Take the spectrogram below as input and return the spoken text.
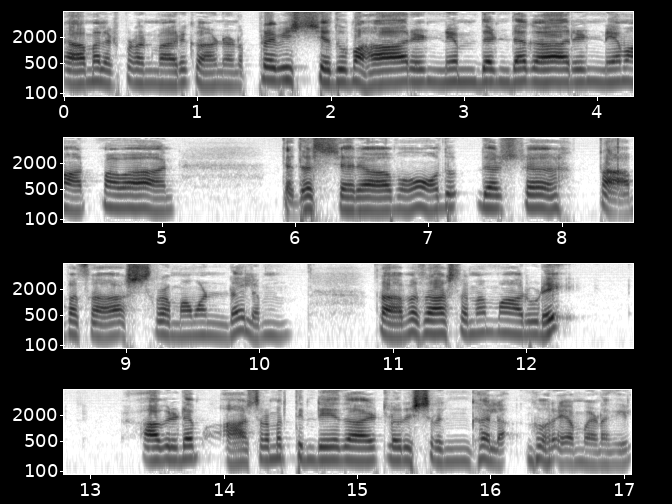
രാമലക്ഷ്മണന്മാർ കാണുകയാണ്. പ്രവിശ്യതു മഹാരണ്യം ദണ്ഡകാരണ്യം ആത്മവാൻ. തദശ്ച രാമോ ദുർദർശ താപസാശ്രമമണ്ഡലം. താപസാശ്രമന്മാരുടെ അവരുടെ ആശ്രമത്തിന്റേതായിട്ടുള്ളൊരു ശൃംഖല എന്ന് പറയാൻ വേണമെങ്കിൽ.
